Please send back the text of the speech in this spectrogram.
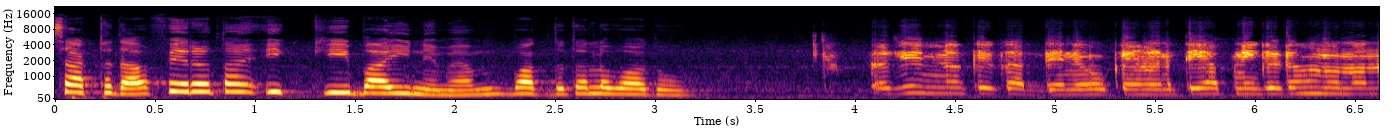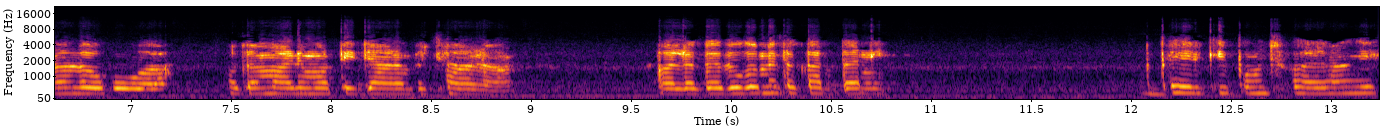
60 ਦਾ ਫਿਰ ਤਾਂ 21 22 ਨੇ ਮੈਮ ਵੱਧ ਤਾਂ ਲਵਾ ਦਿਓ। ਰਾਜੇ ਇੰਨਾ ਕੀ ਕਰਦੇ ਨੇ ਉਹ ਕਹਿਣ ਤੇ ਆਪਣੀ ਕਿਹੜਾ ਹੁਣ ਉਹਨਾਂ ਨਾਲ ਹੋਆ ਉਹ ਤਾਂ ਮਾੜੀ ਮੋਟੀ ਜਾਣ ਪਛਾਣਾ ਹਾਲੇ ਕਹਦੂਗਾ ਮੈਂ ਤਾਂ ਕਰਦਾ ਨਹੀਂ ਫੇਰ ਕੀ ਪਹੁੰਚ ਪਾ ਲਾਂਗੇ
